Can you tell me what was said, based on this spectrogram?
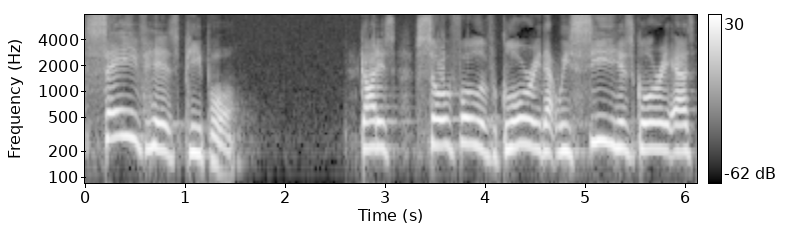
save his people. God is so full of glory that we see his glory as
